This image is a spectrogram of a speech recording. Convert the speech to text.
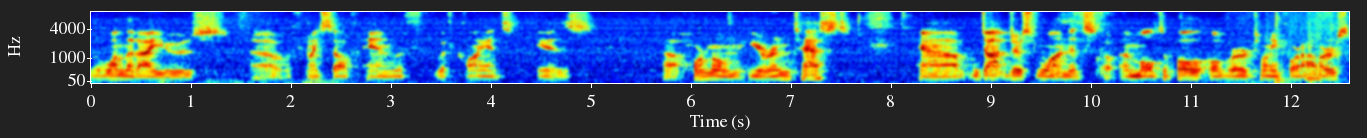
one that I use uh, with myself and with with clients is a hormone urine test. Um, not just one; it's a multiple over 24 hours.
